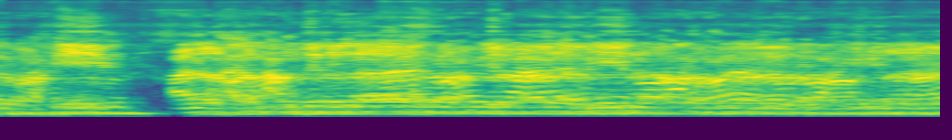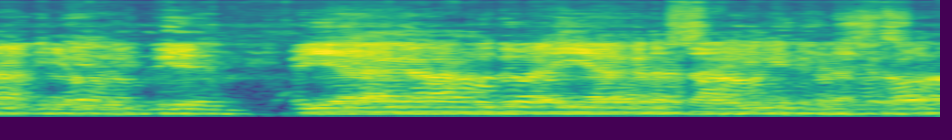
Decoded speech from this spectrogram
الرحيم. الحمد لله رب العالمين الرحمن الرحيم. مالك يوم الدين. إياك نعبد وإياك نستعين. اهدنا الصراط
